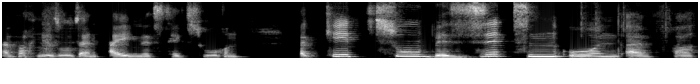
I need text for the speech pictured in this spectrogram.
einfach hier so sein eigenes Texturenpaket zu besitzen und einfach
